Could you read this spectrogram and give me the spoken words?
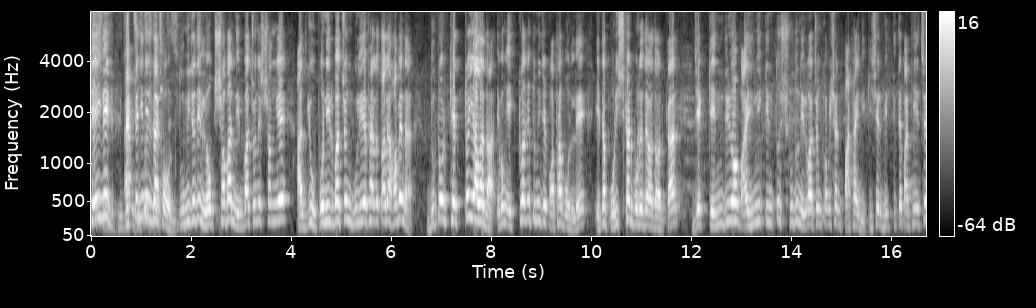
সেই লিড একটা জিনিস দেখো তুমি যদি লোকসভা নির্বাচনের সঙ্গে আজকে উপনির্বাচন গুলিয়ে ফেলো তাহলে হবে না। দুটোর ক্ষেত্রই আলাদা। এবং একটু আগে তুমি যে কথা বললে এটা পরিষ্কার বলে দেওয়া দরকার যে কেন্দ্রীয় বাহিনী কিন্তু শুধু নির্বাচন কমিশন পাঠায়নি কিসের ভিত্তিতে পাঠিয়েছে?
